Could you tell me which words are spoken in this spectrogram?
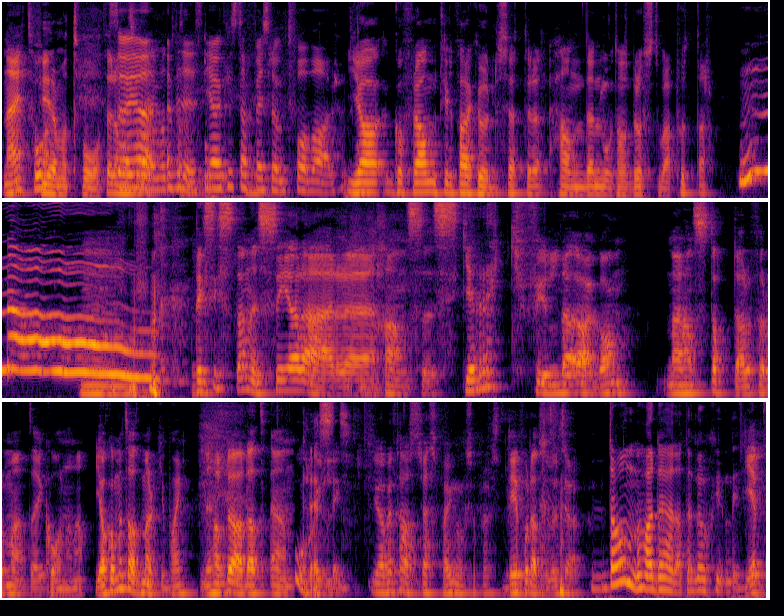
Nej, två. Fyra mot två. Fyra Så mot två. jag, ja, precis, jag och Kristoffer slog två var. Jag går fram till Farakud, sätter handen mot hans bröst och bara puttar. No! Det sista ni ser är eh, hans skräckfyllda ögon. När han störtar för att möta ikonerna. Jag kommer ta ett mörkerpoäng. Ni har dödat en oskyldig. Jag vill ta stresspoäng också förresten. Det får du absolut göra. De har dödat en oskyldig. Japp.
